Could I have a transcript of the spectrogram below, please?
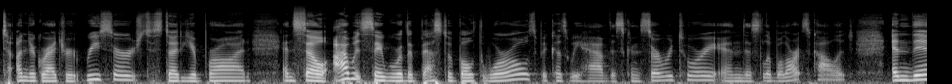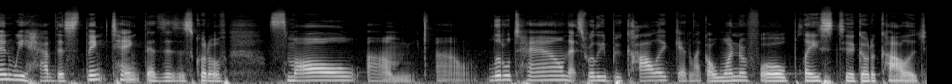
to undergraduate research, to study abroad, and so I would say we're the best of both worlds because we have this conservatory and this liberal arts college. And then we have this think tank that is this sort of small um, uh, little town that's really bucolic and like a wonderful place to go to college.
